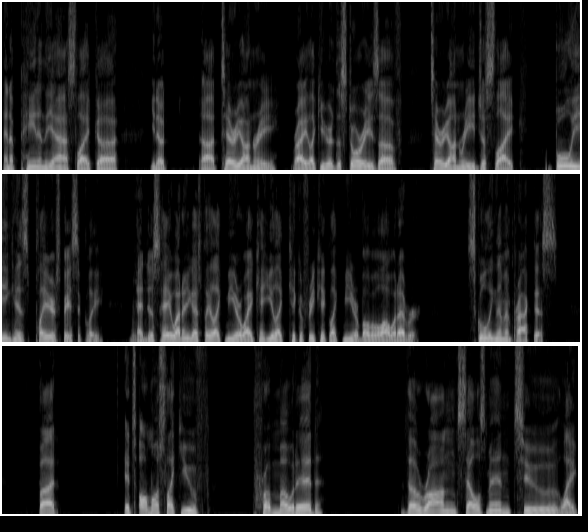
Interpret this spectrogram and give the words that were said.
and a pain in the ass, like uh, you know uh, Thierry Henry, right? Like you heard the stories of Thierry Henry just like bullying his players basically, mm-hmm. and just hey, why don't you guys play like me, or why can't you like kick a free kick like me, or blah blah blah, whatever, schooling them in practice. But it's almost like you've promoted the wrong salesman to like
